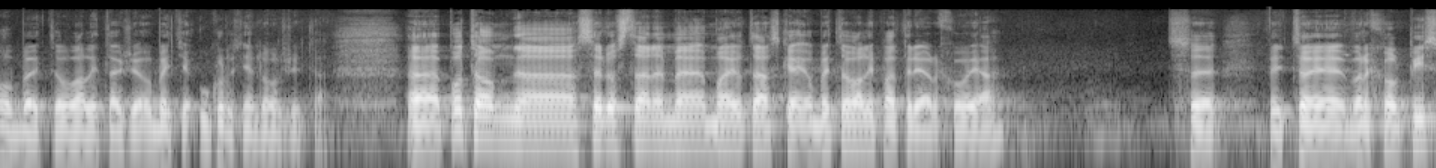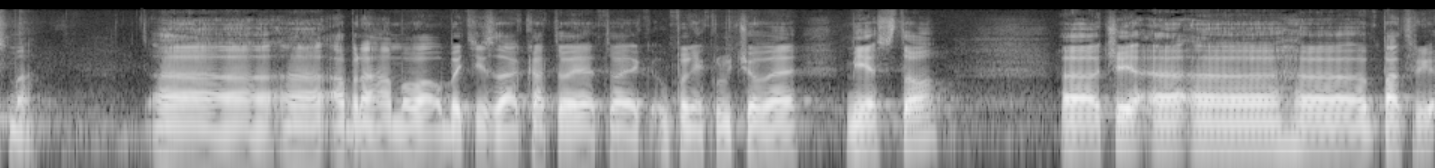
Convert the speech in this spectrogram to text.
obetovali. Takže obet je ukrutně důležitá. E, potom e, se dostaneme, moje otázka je, obetovali patriarchovia? Se, to je vrchol písma. Uh, Abrahamova oběť Izáka, to je, to je úplně klíčové město. Či patri,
